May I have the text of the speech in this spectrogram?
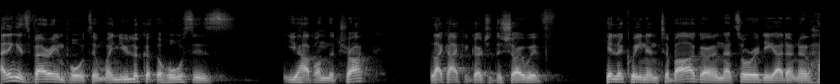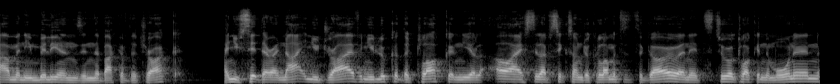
I think it's very important when you look at the horses you have on the truck. Like I could go to the show with Killer Queen and Tobago, and that's already, I don't know how many millions in the back of the truck. And you sit there at night and you drive and you look at the clock and you're like, oh, I still have 600 kilometers to go and it's two o'clock in the morning.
